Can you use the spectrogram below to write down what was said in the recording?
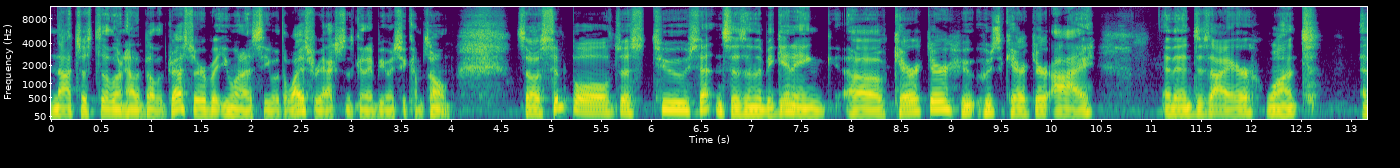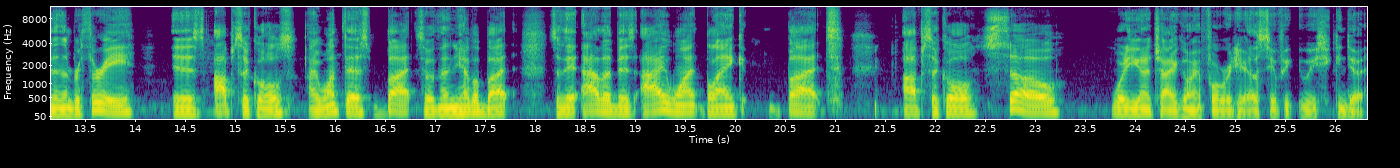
not just to learn how to build a dresser, but you want to see what the wife's reaction is going to be when she comes home. So simple, just two sentences in the beginning of character. Who, who's the character? I, and then desire, want, and then number three is obstacles. I want this, but so then you have a but. So the adlib is I want blank, but obstacle. So what are you going to try going forward here? Let's see if we, we can do it.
